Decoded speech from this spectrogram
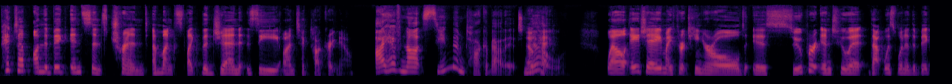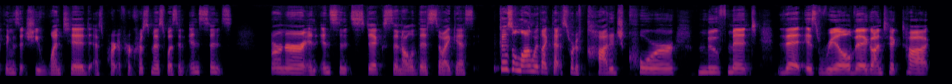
picked up on the big incense trend amongst like the Gen Z on TikTok right now? I have not seen them talk about it. No. Okay. Well, AJ, my 13 year old, is super into it. That was one of the big things that she wanted as part of her Christmas was an incense burner and incense sticks and all of this. So I guess it goes along with like that sort of cottage core movement that is real big on TikTok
